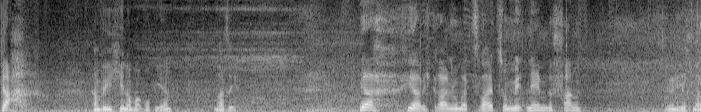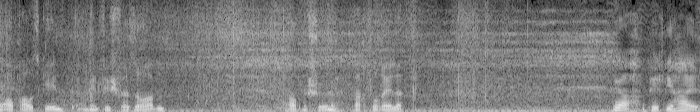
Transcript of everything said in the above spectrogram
Ja, dann will ich hier nochmal probieren. Mal sehen. Ja, hier habe ich gerade Nummer 2 zum Mitnehmen gefangen. Dann werde ich jetzt mal auch rausgehen und den Fisch versorgen. Auch eine schöne Bachforelle. Ja, Petri Heil.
